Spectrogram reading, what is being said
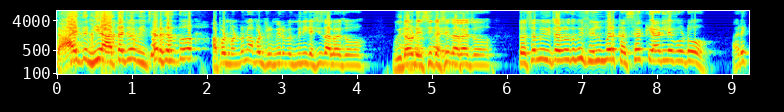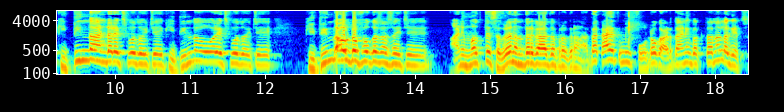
काय? ते मी आता जेव्हा विचार करतो आपण म्हणतो ना आपण प्रीमियर पद्मिनी कशी चालवायचो? विदाऊट एसी कशी जगायचो तसं मी विचार करतो मी फिल्मवर कसं काढले फोटो अरे कितींदा अंडर एक्सपोज व्हायचे कितींदा ओव्हर एक्सपोज व्हायचे कितींदा आउट ऑफ फोकस असायचे? आणि मग ते सगळं नंतर काळाचं प्रकरण. आता काय तुम्ही फोटो काढता आणि बघता ना लगेच.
